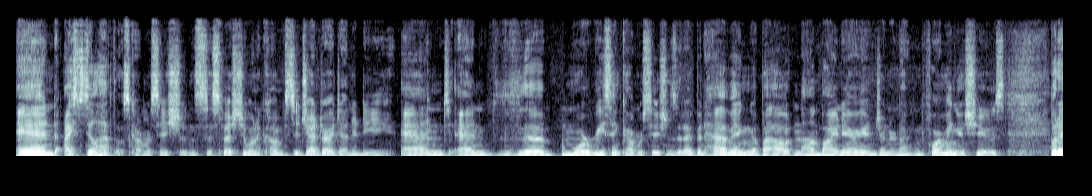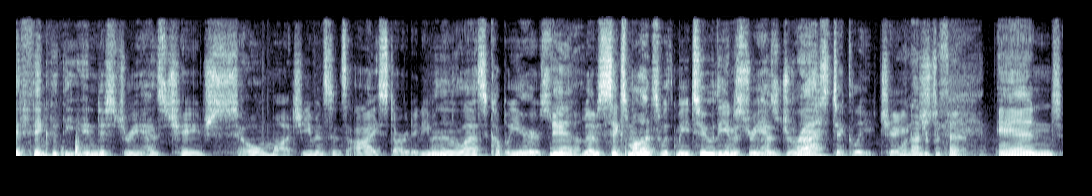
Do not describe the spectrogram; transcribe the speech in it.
And I still have those conversations, especially when it comes to gender identity and and the more recent conversations that I've been having about non-binary and gender non-conforming issues. But I think that the industry has changed so much, even since I started, even in the last couple years. Yeah. Was six months with me too. The industry has drastically changed. 100%. And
